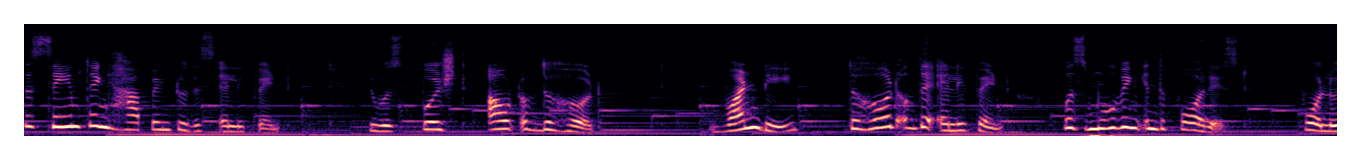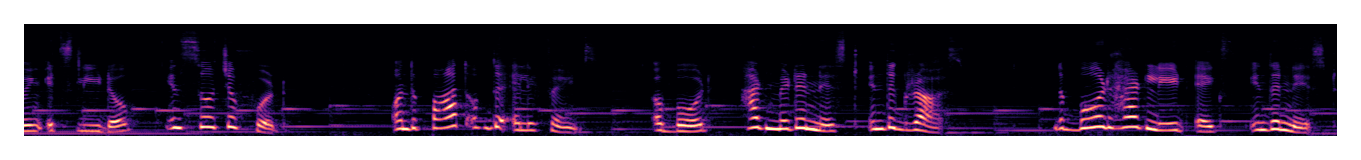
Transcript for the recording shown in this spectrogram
The same thing happened to this elephant. He was pushed out of the herd. One day, the herd of the elephant was moving in the forest, following its leader in search of food. On the path of the elephants, a bird had made a nest in the grass. The bird had laid eggs in the nest.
